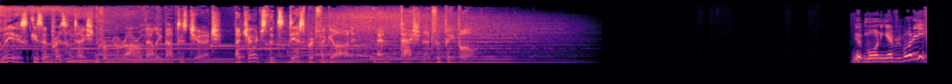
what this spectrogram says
This is a presentation from Narara Valley Baptist Church, a church that's desperate for God and passionate for people. Good morning, everybody,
